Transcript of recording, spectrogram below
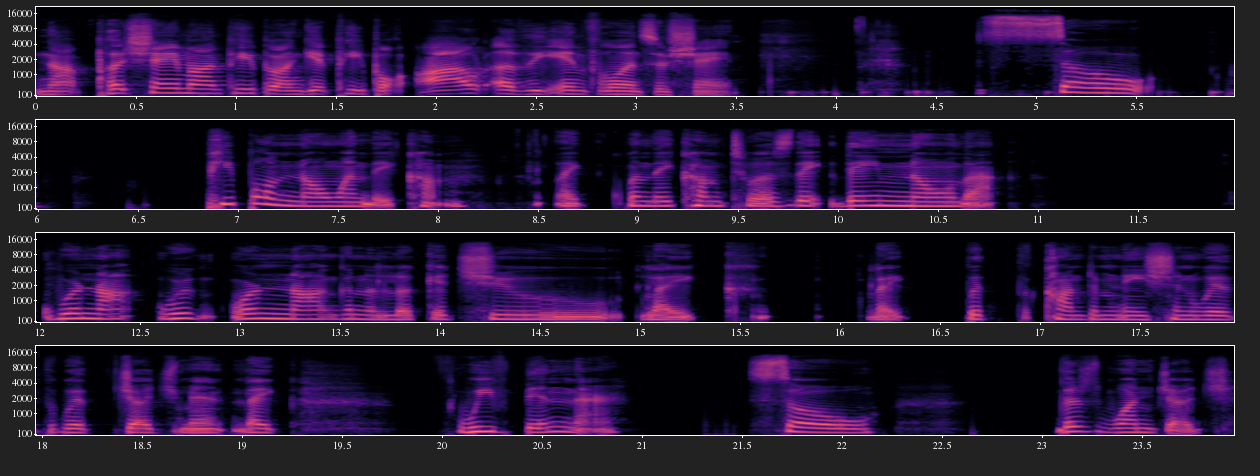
not put shame on people and get people out of the influence of shame? So people know when they come. Like when they come to us, they they know that we're not we're we're not going to look at you like like with condemnation with with judgment like we've been there. So there's one judge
